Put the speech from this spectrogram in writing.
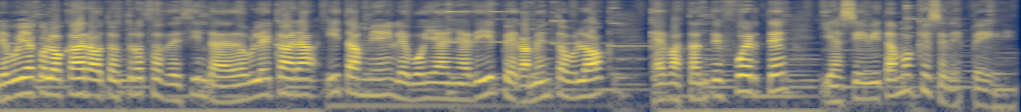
Le voy a colocar otros trozos de cinta de doble cara y también le voy a añadir pegamento block que es bastante fuerte y así evitamos que se despegue.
